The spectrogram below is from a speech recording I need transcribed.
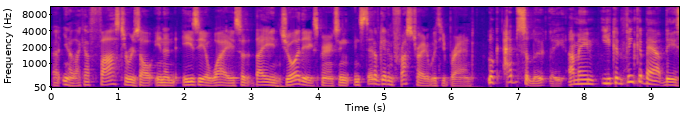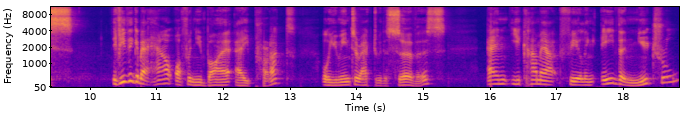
a, you know like a faster result in an easier way, so that they enjoy the experience instead of getting frustrated with your brand. Look, absolutely. I mean, you can think about this if you think about how often you buy a product or you interact with a service and you come out feeling either neutral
